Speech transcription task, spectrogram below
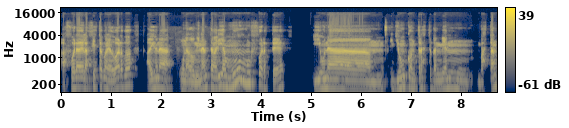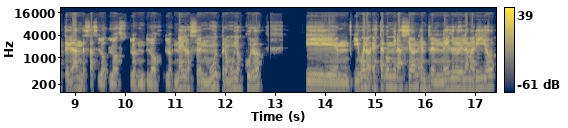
afuera de la fiesta con Eduardo, hay una, una dominante amarilla muy, muy fuerte y, una, y un contraste también bastante grande. Los, los, los, negros se ven muy, pero muy oscuros. Y, y, bueno, esta combinación entre el negro y el amarillo,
